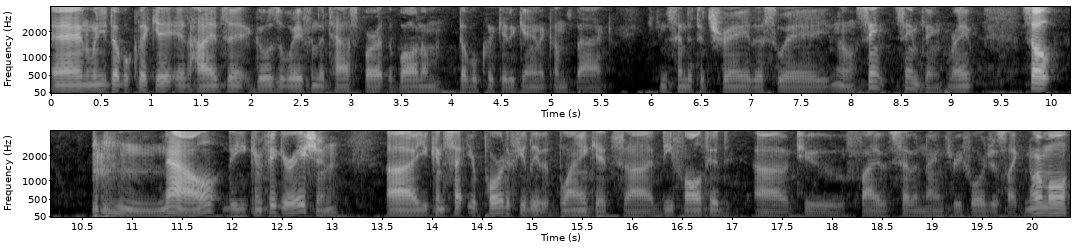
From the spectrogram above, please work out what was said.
And when you double click it, it hides it. It goes away from the taskbar at the bottom. Double click it again, it comes back. You can send it to tray this way. You know, same same thing, right? So now the configuration, uh, you can set your port if you leave it blank. It's uh, defaulted uh, to 57934 just like normal,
